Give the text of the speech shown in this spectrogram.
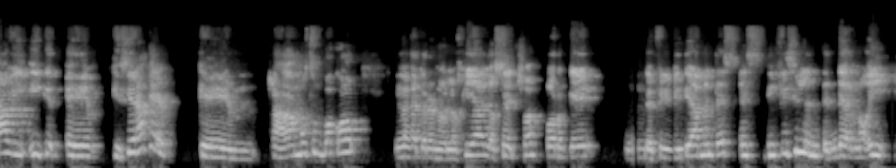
Avi, y eh, quisiera que, que hagamos un poco la cronología de los hechos porque definitivamente es, es difícil de entender, ¿no? Y,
